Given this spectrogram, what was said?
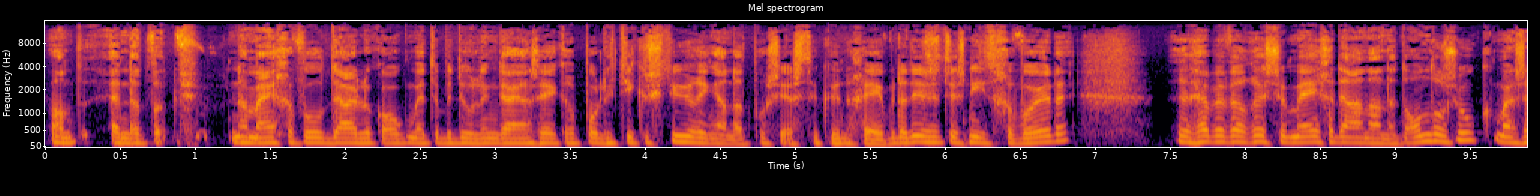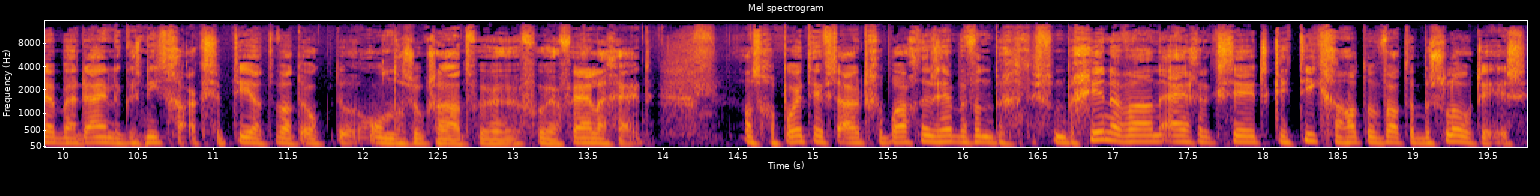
Want, en dat naar mijn gevoel duidelijk ook met de bedoeling daar een zekere politieke sturing aan dat proces te kunnen geven. Dat is het dus niet geworden. Er hebben wel Russen meegedaan aan het onderzoek, maar ze hebben uiteindelijk dus niet geaccepteerd wat ook de Onderzoeksraad voor, voor Veiligheid als rapport heeft uitgebracht. En ze hebben van, van begin af aan eigenlijk steeds kritiek gehad op wat er besloten is.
